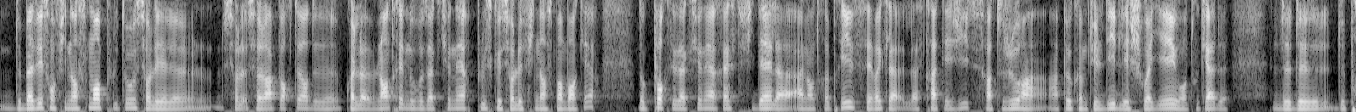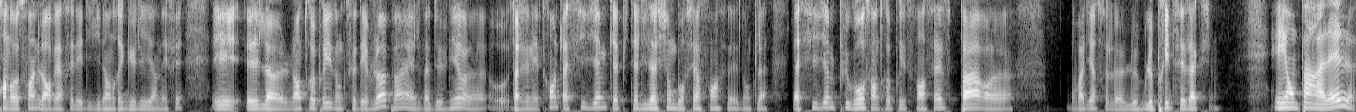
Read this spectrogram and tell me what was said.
de baser son financement plutôt sur, les, sur, le, sur rapporteur de l'entrée de nouveaux actionnaires plus que sur le financement bancaire. Donc pour que ces actionnaires restent fidèles à, l'entreprise, c'est vrai que la, stratégie, ce sera toujours un, peu comme tu le dis, de les choyer ou en tout cas de, de, prendre soin de leur verser des dividendes réguliers en effet. Et, l'entreprise donc se développe, hein, elle va devenir euh, dans les années 30 la sixième capitalisation boursière française, donc la, la sixième plus grosse entreprise française par, euh, on va dire, le- prix de ses actions. Et en parallèle,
